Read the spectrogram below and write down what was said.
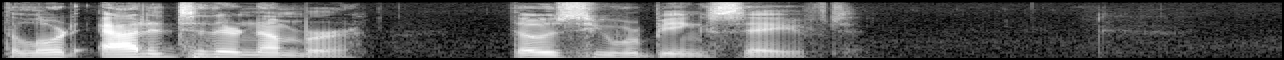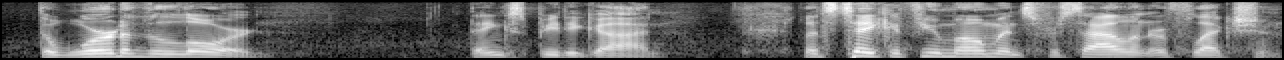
the Lord added to their number those who were being saved. The word of the Lord. Thanks be to God. Let's take a few moments for silent reflection.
